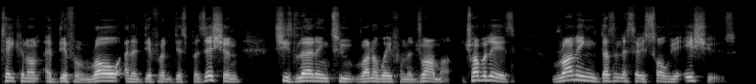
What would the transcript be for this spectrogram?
taken on a different role and a different disposition. She's learning to run away from the drama. The trouble is, running doesn't necessarily solve your issues.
